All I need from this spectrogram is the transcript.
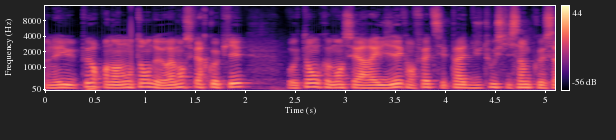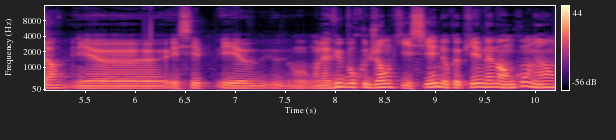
on, a eu, peur pendant longtemps de vraiment se faire copier, autant on commençait à réaliser qu'en fait c'est pas du tout si simple que ça. Et, euh, et, c'est, et euh, on a vu beaucoup de gens qui essayaient de nous copier, même à Hong Kong. Hein,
